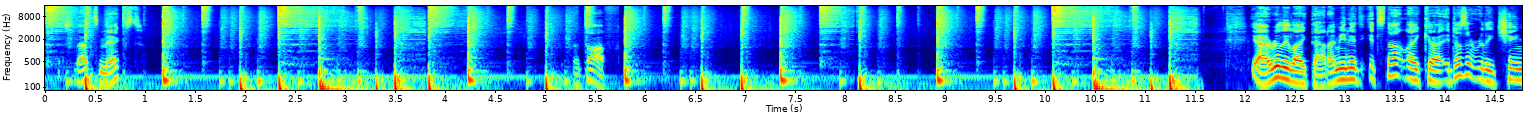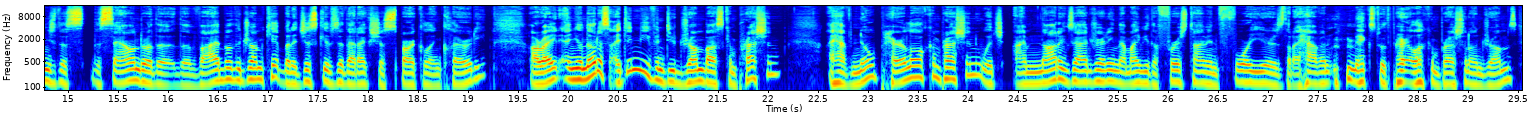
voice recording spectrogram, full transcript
So that's mixed. That's off. Yeah, I really like that. I mean, it, it's not like uh, it doesn't really change the the sound or the the vibe of the drum kit, but it just gives it that extra sparkle and clarity. All right, and you'll notice I didn't even do drum bus compression. I have no parallel compression, which I'm not exaggerating. That might be the first time in four years that I haven't mixed with parallel compression on drums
